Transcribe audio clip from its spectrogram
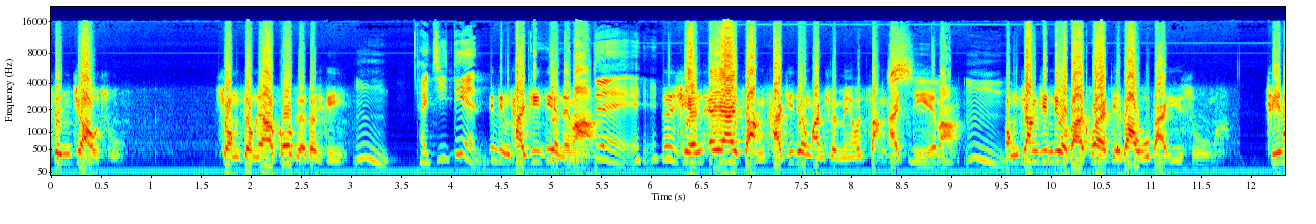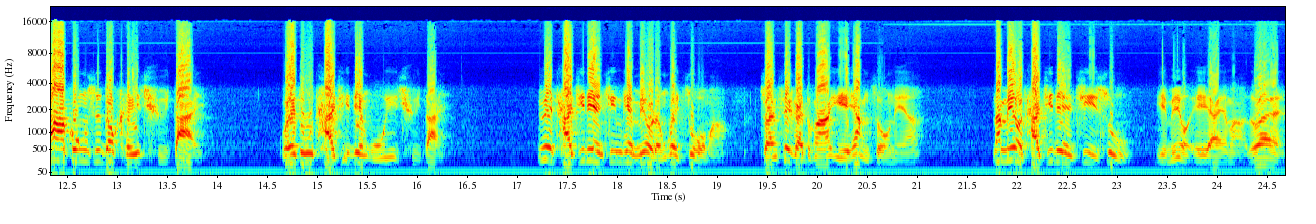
真教主，上重要的股票都是给嗯，台积电，一定台积电的嘛。对，之前 AI 涨，台积电完全没有涨，还跌嘛。嗯，从将近六百块跌到五百一十五嘛，其他公司都可以取代，唯独台积电无以取代，因为台积电的晶片没有人会做嘛，转世改都跟他也想走呢。那没有台积电的技术。也没有 AI 嘛，对不对？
